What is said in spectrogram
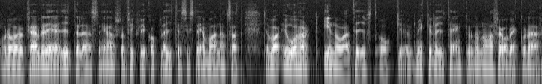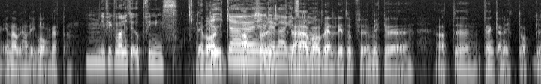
Och då krävde det IT-lösningar så då fick vi koppla IT-system och annat. Så att det var oerhört innovativt och eh, mycket nytänk under några få veckor där innan vi hade igång detta. Mm, ni fick vara lite uppfinnings det var rika absolut, i det läget. Det här såklart. var väldigt upp, mycket att uh, tänka nytt och uh,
